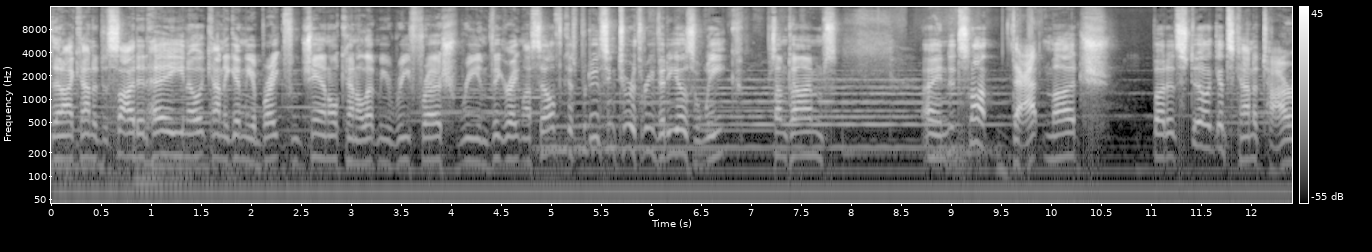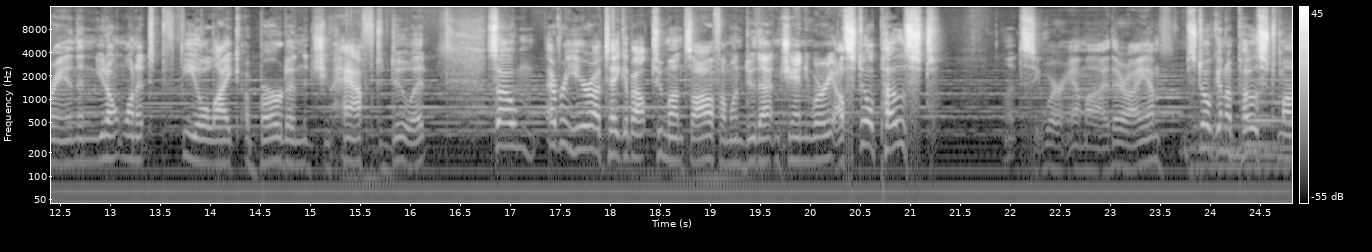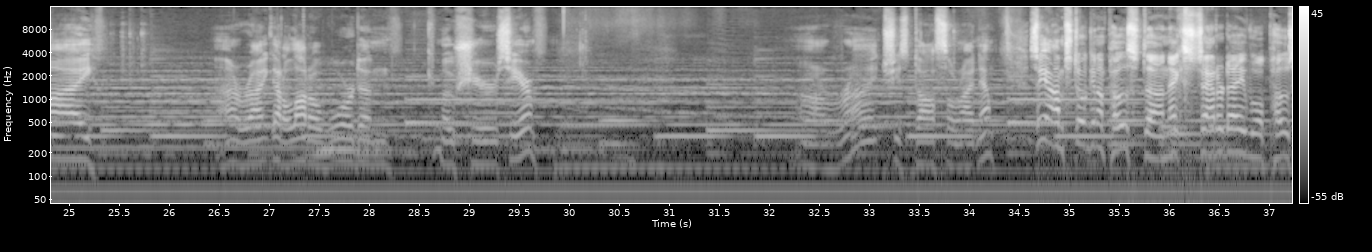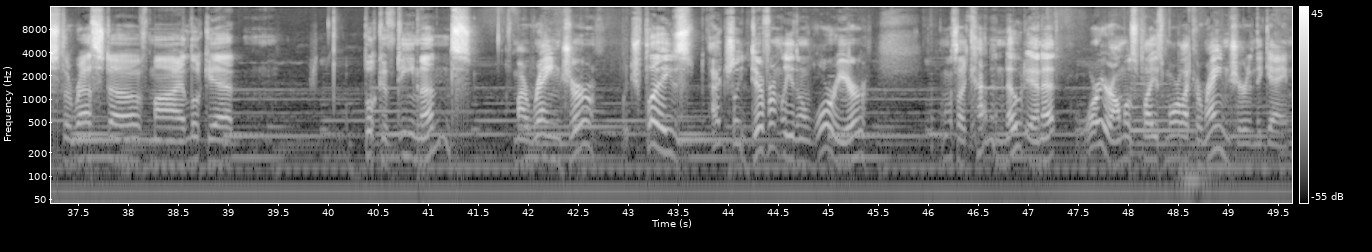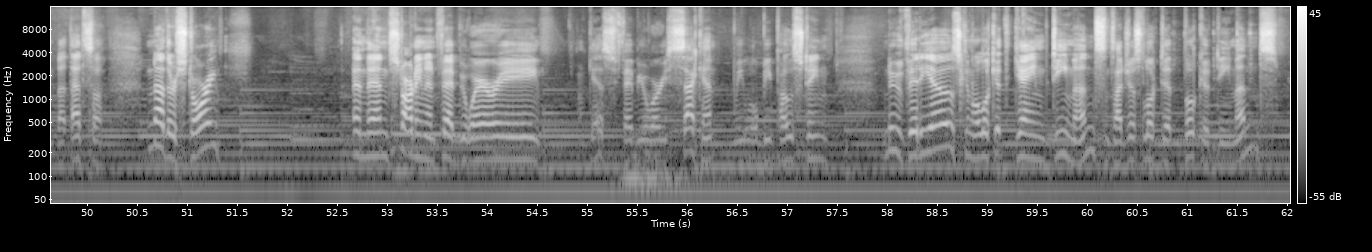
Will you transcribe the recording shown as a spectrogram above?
then I kind of decided, hey, you know, it kind of gave me a break from channel, kind of let me refresh, reinvigorate myself, because producing two or three videos a week, sometimes, I mean, it's not that much, but it still gets kind of tiring, and then you don't want it to feel like a burden that you have to do it. So every year I take about two months off. I'm going to do that in January. I'll still post Let's see, where am I? There I am. I'm still going to post my... Alright, got a lot of Warden Kmoshirs here. Alright, she's docile right now. So yeah, I'm still going to post, uh, next Saturday we'll post the rest of my look at Book of Demons, my Ranger, which plays actually differently than Warrior. As I kind of note in it, Warrior almost plays more like a Ranger in the game, but that's a, another story. And then starting in February, I guess February 2nd, we will be posting new videos. Going to look at the game Demon, since I just looked at Book of Demons.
